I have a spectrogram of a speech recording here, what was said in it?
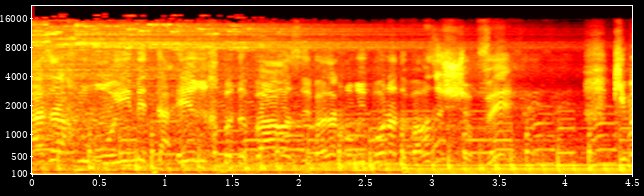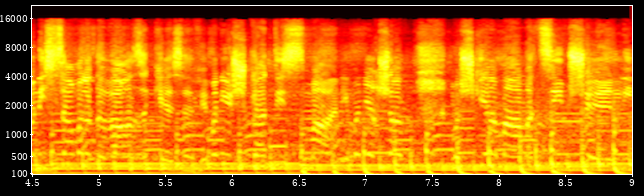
ואז אנחנו רואים את הערך בדבר הזה, ואז אנחנו אומרים, בואנה, הדבר הזה שווה. כי אם אני שם על הדבר הזה כסף, אם אני השקעתי זמן, אם אני עכשיו משקיע מאמצים שאין לי,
